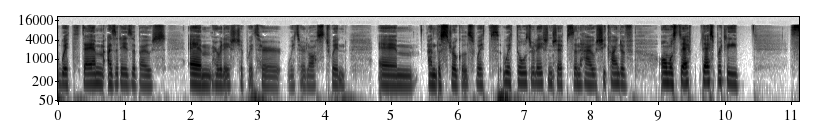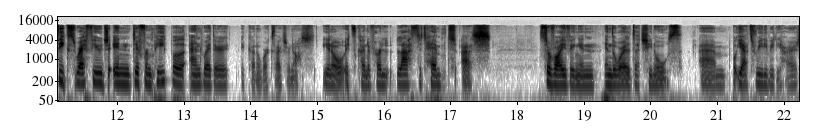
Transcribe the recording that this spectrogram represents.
with them as it is about um, her relationship with her with her lost twin um, and the struggles with with those relationships and how she kind of almost de- desperately seeks refuge in different people and whether it kind of works out or not you know it's kind of her last attempt at surviving in in the world that she knows um, but yeah, it's really, really hard.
